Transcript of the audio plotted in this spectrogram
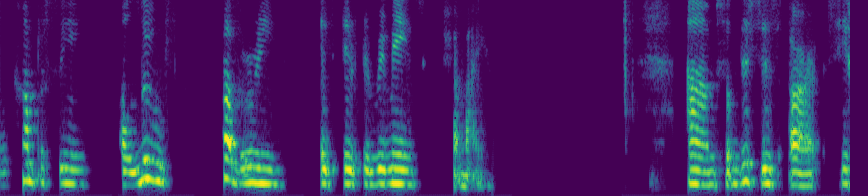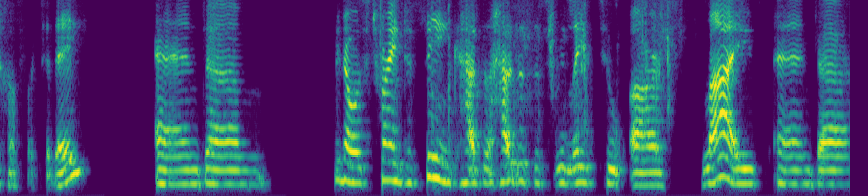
encompassing, aloof, hovering. It, it, it remains Shamayim. Um, so this is our sikha for today. And, um, you know, I was trying to think, how, do, how does this relate to our lives? And, uh,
